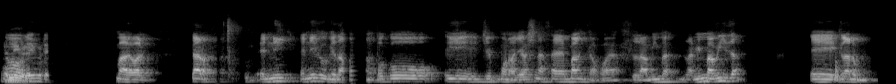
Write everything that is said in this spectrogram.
El No, libre. libre. Vale, vale. Claro, el, Ni- el Nico, que tampoco, bueno, lleva sin hacer banca, pues la misma, la misma vida, eh, claro,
